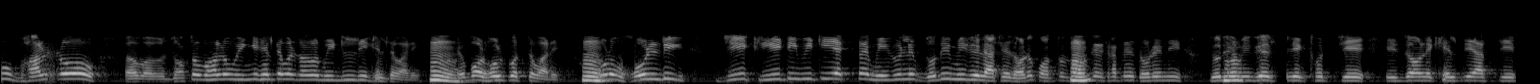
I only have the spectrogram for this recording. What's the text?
খুব ভালো যত ভালো উইঙ্গে খেলতে পারে তত মিডল দিয়ে খেলতে পারে। বল হোল্ড করতে পারে। ওর হোল্ডিং যে ক্রিয়েটিভিটি একটা মিগুলে যদি মিগুল আছে ধরো কত। দর্শকের কাছে ধরে নি যদি। মিগুel সিলেক্ট হচ্ছে ইস্টবেঙ্গলে খেলতে আসছে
